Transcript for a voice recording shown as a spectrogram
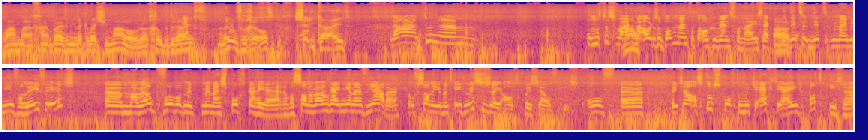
waarom eh, ga, blijf je niet lekker bij Shimano? Een groot bedrijf, heel veel geld, zekerheid. nou, toen... ehm, ondertussen waren Nou. mijn ouders op dat moment dat al gewend van mij, zeg maar. Ah, Dat dit, dit mijn manier van leven is. Eh, maar wel bijvoorbeeld met, met mijn sportcarrière. Van Sanne, waarom ga je niet naar een verjaardag? Of Sanne, je bent egoïstisch dat je altijd voor jezelf kiest. Of eh, weet je wel, als topsporter moet je echt je eigen pad kiezen.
